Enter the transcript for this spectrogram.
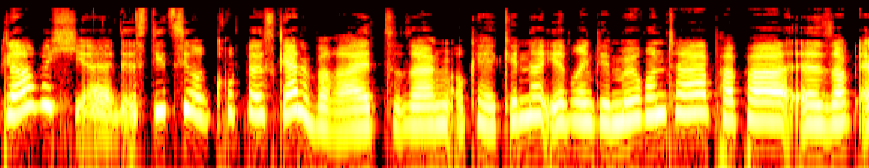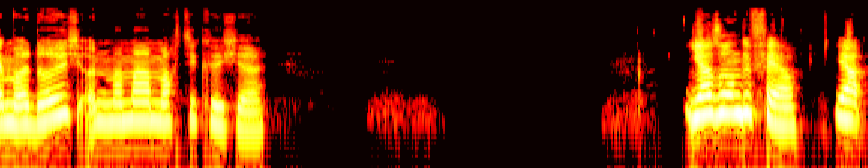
glaube ich, äh, ist die Zielgruppe ist gerne bereit zu sagen, okay, Kinder, ihr bringt den Müll runter, Papa äh, saugt einmal durch und Mama macht die Küche. Ja, so ungefähr. Ja.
